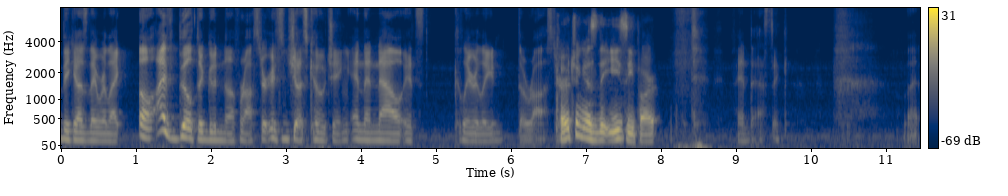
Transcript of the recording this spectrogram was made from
Because they were like, oh, I've built a good enough roster. It's just coaching. And then now it's clearly the roster. Coaching is the easy part. Fantastic. But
